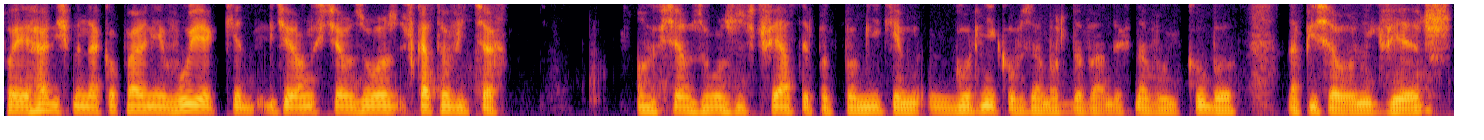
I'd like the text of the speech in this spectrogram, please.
pojechaliśmy na kopalnię Wujek, kiedy, gdzie on chciał złożyć w Katowicach on chciał złożyć kwiaty pod pomnikiem górników zamordowanych na Wujku, bo napisał o nich wiersz.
